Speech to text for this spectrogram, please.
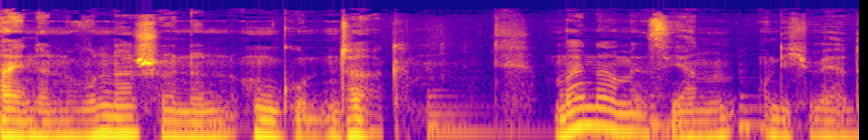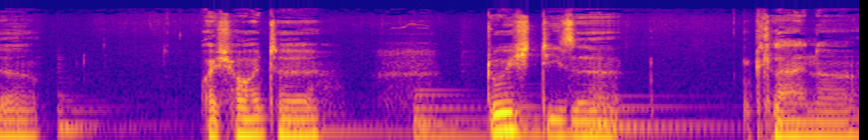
Einen wunderschönen guten Tag. Mein Name ist Jan und ich werde euch heute durch diese kleine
